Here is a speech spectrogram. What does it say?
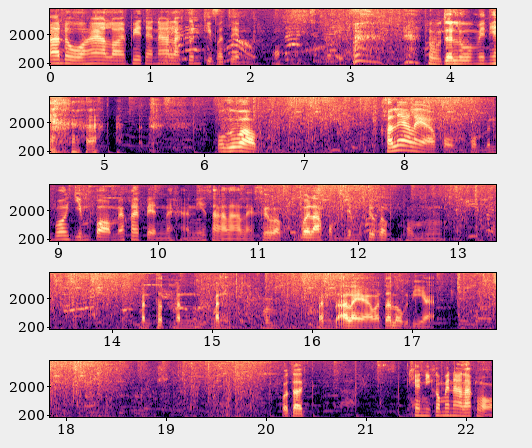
ถ้าดูห้าร้อยพี่จะน่ารักขึ้นกี่เปอร์เซ็นต์ผมจะรู้ไหมเนี่ย ผมคือแบบเขาเรียกอะไรอะผมผมเป็นพวกยิ้มปลอมไม่ค่อยเป็นนะ อันนี้สาระเลยคือแบบเวลาผมยิ้มคือแบบผมมันมันมันมันมันอะไรอะมันตลกดีอะแต่แค่นี้ก็ไม่น่ารักหรอ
